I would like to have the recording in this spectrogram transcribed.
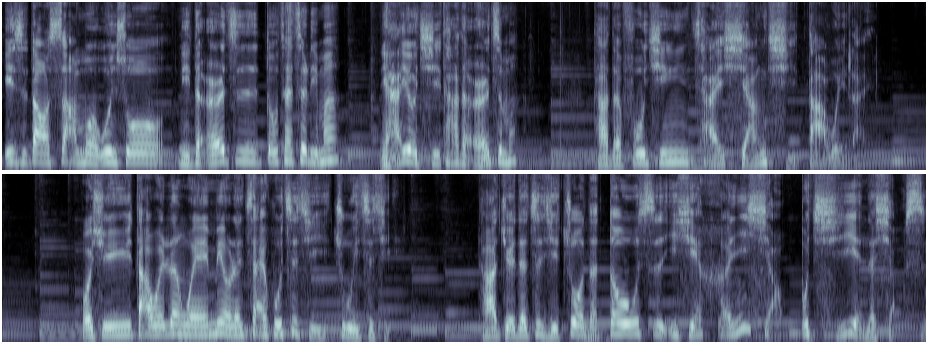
一直到萨姆尔问说：“你的儿子都在这里吗？”你还有其他的儿子吗？他的父亲才想起大卫来。或许大卫认为没有人在乎自己，注意自己，他觉得自己做的都是一些很小不起眼的小事。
